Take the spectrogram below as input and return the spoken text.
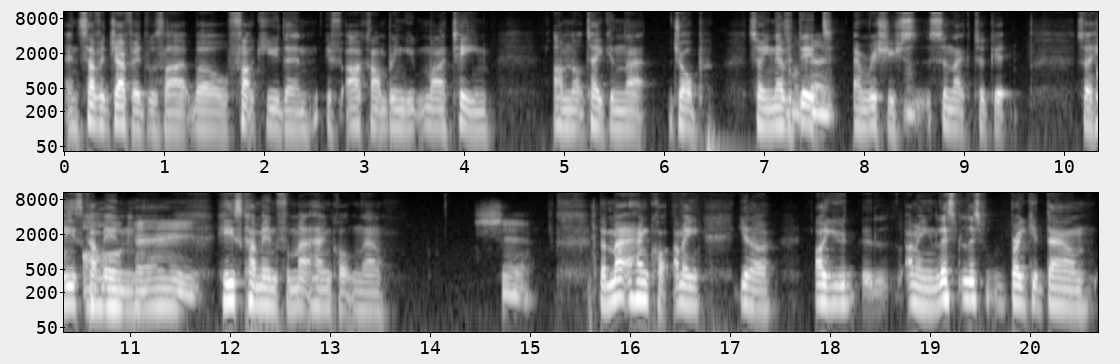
and Sajid Javid was like, "Well, fuck you then. If I can't bring you my team, I'm not taking that job." So he never Okay. did, and Rishi Sunak took it. So he's come in. Okay. He's come in for Matt Hancock now. Shit. But Matt Hancock, I mean, you know, are you? I mean, let's let's break it down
